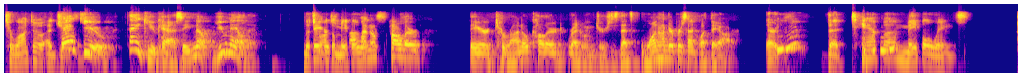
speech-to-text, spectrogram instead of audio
Toronto Jets. Thank you, thank you, Cassie. No, you nailed it. The They are Toronto Maple Toronto Wings. colored. They are Toronto colored Red Wing jerseys. That's 100% what they are. There it is. Mhm. The Tampa Maple Wings.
